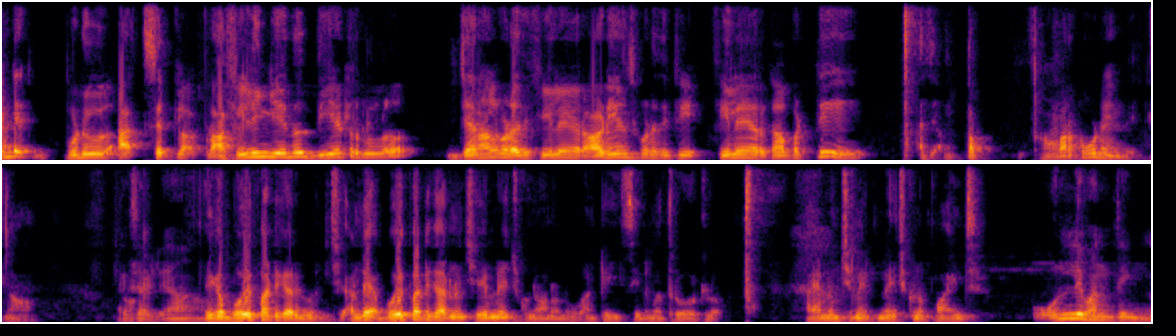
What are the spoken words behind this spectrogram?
అంటే ఇప్పుడు ఆ సెట్లో అప్పుడు ఆ ఫీలింగ్ ఏదో థియేటర్లో జనాలు కూడా అది ఫీల్ అయ్యారు ఆడియన్స్ కూడా అది ఫీల్ అయ్యారు కాబట్టి అది అంత వర్కౌట్ అయింది. ఎగ్జాక్ట్లీ ఇక బోయపాటి గారి గురించి అంటే బోయపాటి గారి నుంచి ఏం నేర్చుకున్నావు నువ్వు? అంటే ఈ సినిమా త్రూ లో ఆయన నుంచి మీరు నేర్చుకున్న పాయింట్స్ ఓన్లీ వన్ థింగ్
